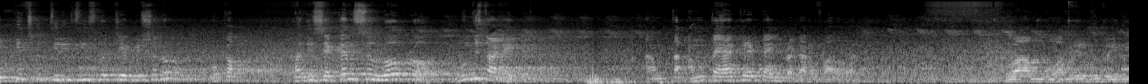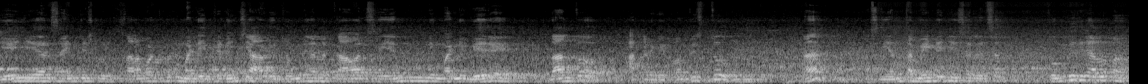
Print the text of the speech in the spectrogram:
ఎక్కించుకు తిరిగి తీసుకొచ్చే మిషన్ ఒక పది సెకండ్స్ లోపల ముందు స్టార్ట్ అయిపోయింది. అంత అంత యాక్యురేట్ టైం ప్రకారం ఫాలో అవ్వాలి. వాము అప్పుడు ఏం చేయాలి? సైంటిస్టులు తలపట్టుకుని మళ్ళీ ఇక్కడి నుంచి ఆవిడ తొమ్మిది గంటలకు కావాల్సిన ఎన్ని మళ్ళీ వేరే దాంతో అక్కడికి పంపిస్తూ అసలు ఎంత మెయింటైన్ చేశారు సార్ తొమ్మిది నెలలు మనం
